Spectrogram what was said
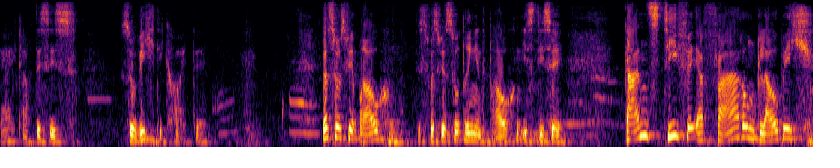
Ja, ich glaube, das ist so wichtig heute. Das, was wir brauchen, das, was wir so dringend brauchen, ist diese ganz tiefe Erfahrung, glaube ich,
